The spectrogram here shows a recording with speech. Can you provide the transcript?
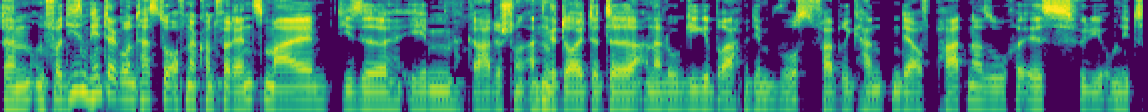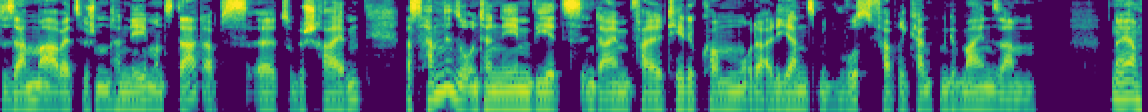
Ähm, und vor diesem Hintergrund hast du auf einer Konferenz mal diese eben gerade schon angedeutete Analogie gebracht mit dem Wurstfabrikanten, der auf Partnersuche ist, für die, um die Zusammenarbeit zwischen Unternehmen und Startups äh, zu beschreiben. Was haben denn so Unternehmen wie jetzt in deinem Fall Telekom oder Allianz mit Wurstfabrikanten gemeinsam? Naja,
